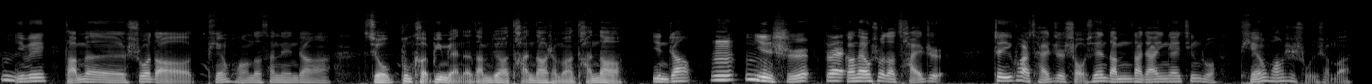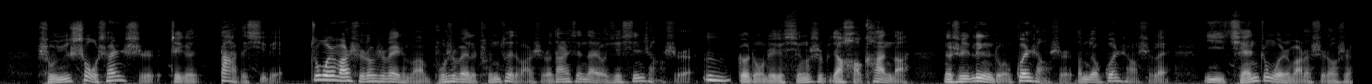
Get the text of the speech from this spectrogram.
嗯，因为咱们说到田黄的三连章啊，就不可避免的，咱们就要谈到什么？谈到印章、嗯，嗯印石。对，刚才又说到材质，这一块材质，首先咱们大家应该清楚，田黄是属于什么？属于寿山石这个大的系列。中国人玩石头是为什么？不是为了纯粹的玩石头，当然现在有一些欣赏石，嗯各种这个形式比较好看的，那是另一种观赏石，咱们叫观赏石类。以前中国人玩的石头是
